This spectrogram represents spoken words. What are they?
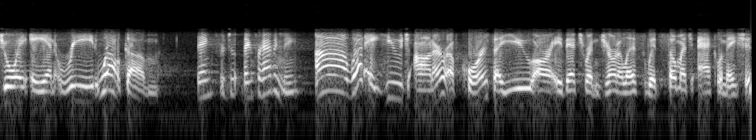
Joy-Ann Reid. Welcome. Thanks for thanks for having me. Ah, what a huge honor, of course. Uh, you are a veteran journalist with so much acclamation,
